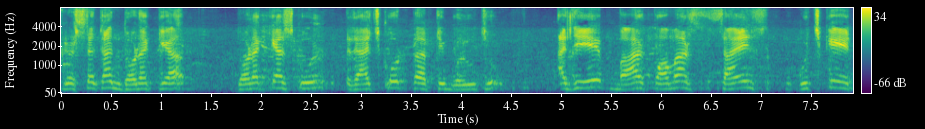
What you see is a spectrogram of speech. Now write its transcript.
કૃષ્ણકાંત ધોળકિયા ધોળકિયા સ્કૂલ રાજકોટ તરફથી બોલું છું. આજે બાર કોમર્સ, સાયન્સ ગુજકેટ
